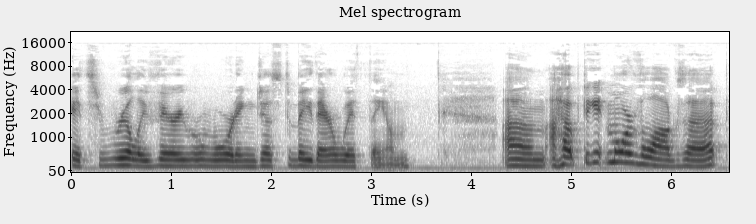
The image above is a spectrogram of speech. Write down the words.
it's really very rewarding just to be there with them. Um, I hope to get more vlogs up.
